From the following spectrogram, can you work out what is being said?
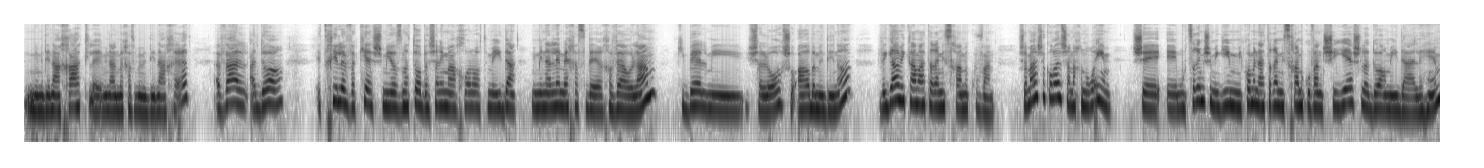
ממדינה אחת למנהל מכס במדינה אחרת, אבל הדואר התחיל לבקש מיוזמתו בשנים האחרונות מידע ממנהלי מכס ברחבי העולם, קיבל משלוש או ארבע מדינות, וגם מכמה אתרי מסחר מקוון. עכשיו מה שקורה זה שאנחנו רואים שמוצרים שמגיעים מכל מיני אתרי מסחר מקוון שיש לדואר מידע עליהם,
